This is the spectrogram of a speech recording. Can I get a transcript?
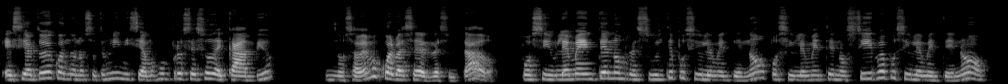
Es cierto que cuando nosotros iniciamos un proceso de cambio, no sabemos cuál va a ser el resultado. Posiblemente nos resulte, posiblemente no, posiblemente nos sirva, posiblemente no.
